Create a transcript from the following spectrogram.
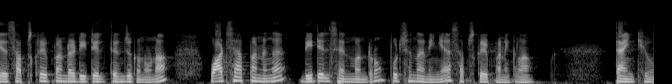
இதை சப்ஸ்கிரைப் பண்ணுற டீட்டெயில் தெரிஞ்சுக்கணுன்னா வாட்ஸ்அப் பண்ணுங்கள் டீட்டெயில் சென்ட் பண்ணுறோம் பிடிச்சிருந்தா நீங்கள் சப்ஸ்கிரைப் பண்ணிக்கலாம். தேங்க்யூ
